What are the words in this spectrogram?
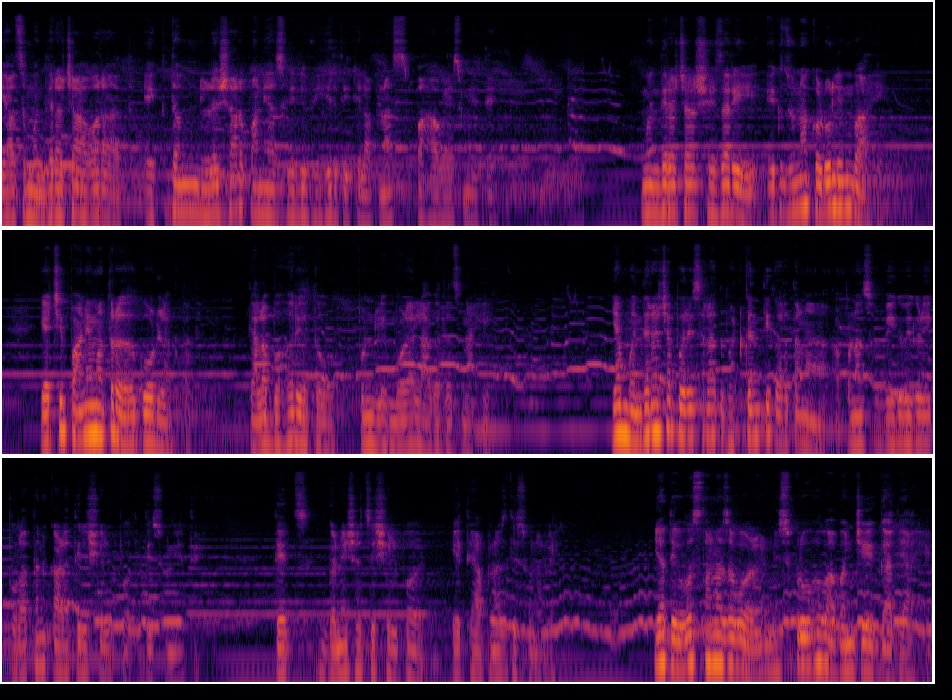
याच मंदिराच्या आवारात एकदम निळेशार पाणी असलेली विहीर देखील आपणास पाहावयास मिळते. मंदिराच्या शेजारी एक जुना कडुलिंब आहे. याची पाने मात्र गोड लागतात. त्याला बहर येतो पण लिंबोळ्या लागतच नाही. या मंदिराच्या परिसरात भटकंती करताना आपणास वेगवेगळे पुरातन काळातील शिल्प दिसून येते. तेच गणेशाचे शिल्प येथे आपणास दिसून आले. या देवस्थानाजवळ निस्पृह बाबांची एक गादी आहे.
